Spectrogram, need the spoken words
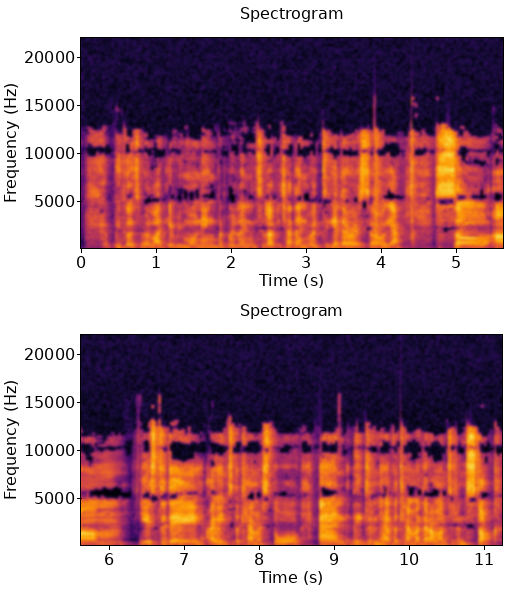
we go through a lot every morning, but we're learning to love each other and work together. So, yeah. So, um, yesterday I went to the camera store and they didn't have the camera that I wanted in stock.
